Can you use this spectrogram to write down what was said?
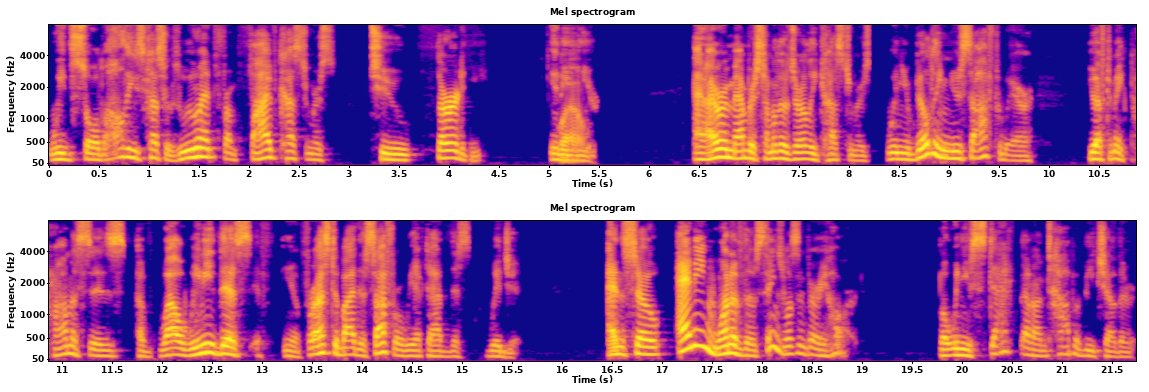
we'd sold all these customers. We went from five customers to 30 in wow. a year. And I remember some of those early customers, when you're building new software, you have to make promises of, well, we need this. If, you know, for us to buy the software, we have to have this widget. And so any one of those things wasn't very hard. But when you stack that on top of each other,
